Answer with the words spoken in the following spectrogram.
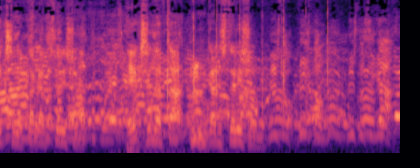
6 λεπτά καθυστερήσεων. 6 λεπτά καθυστερήσεων. Χρήστο, Χρήστο, Χρήστο σιγά. Το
